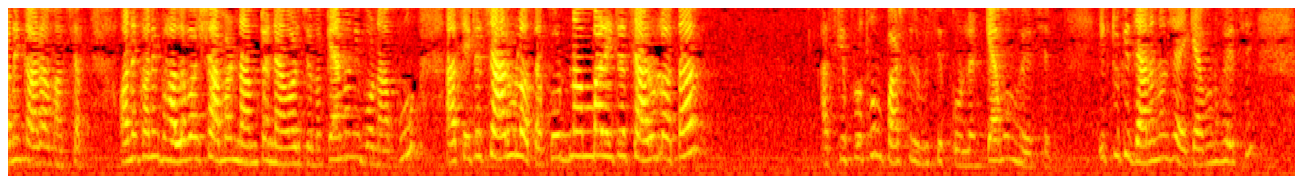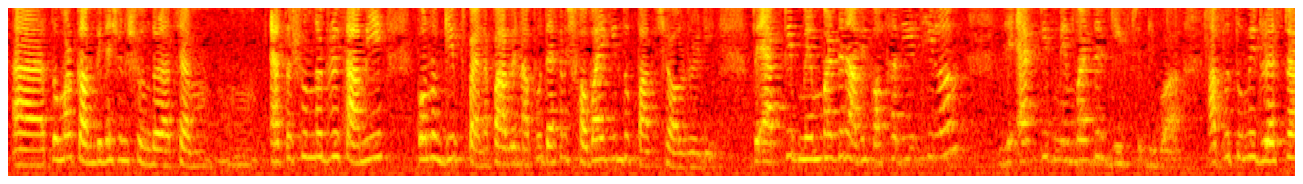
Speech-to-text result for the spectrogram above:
অনেক আরাম আছে। অনেক অনেক ভালোবাসা আমার নামটা নেওয়ার জন্য। কেন নিব না আপু? আচ্ছা এটা চারুলতা। কোড নাম্বার এটা চারুলতা। আজকে প্রথম পার্সেল রিসিভ করলেন। কেমন হয়েছে? একটু কি জানানো যায় কেমন হয়েছে? তোমার কম্বিনেশন সুন্দর আছে। এত সুন্দর ড্রেস আমি কোনো গিফট পাই না পাবেন আপু, দেখেন সবাই কিন্তু পাচ্ছে অলরেডি তো অ্যাক্টিভ মেম্বারদের আমি কথা দিয়েছিলাম যে অ্যাক্টিভ মেম্বারদের গিফট দিব। আপু, তুমি ড্রেসটা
